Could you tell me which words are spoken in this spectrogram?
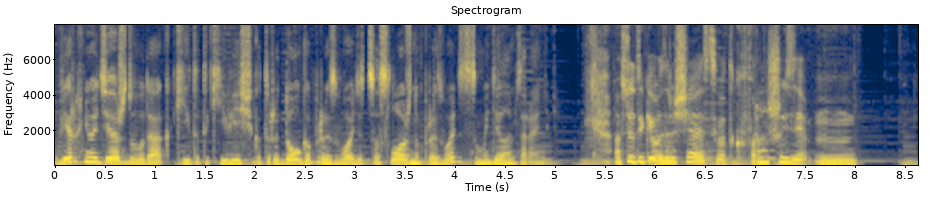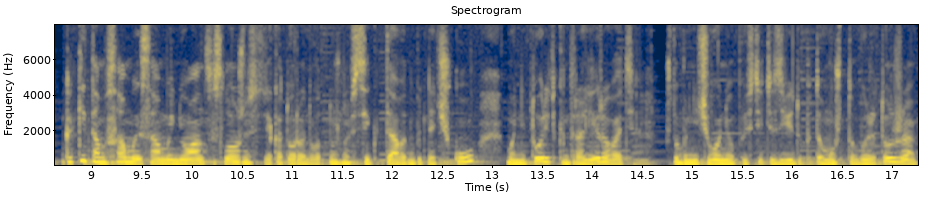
верхнюю одежду, да, какие-то такие вещи, которые долго производятся, сложно производятся, мы делаем заранее. А все-таки возвращаясь вот к франшизе, Какие там самые-самые нюансы, сложности, которые вот нужно всегда вот быть на чеку, мониторить, контролировать, чтобы ничего не упустить из виду, потому что вы же тоже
